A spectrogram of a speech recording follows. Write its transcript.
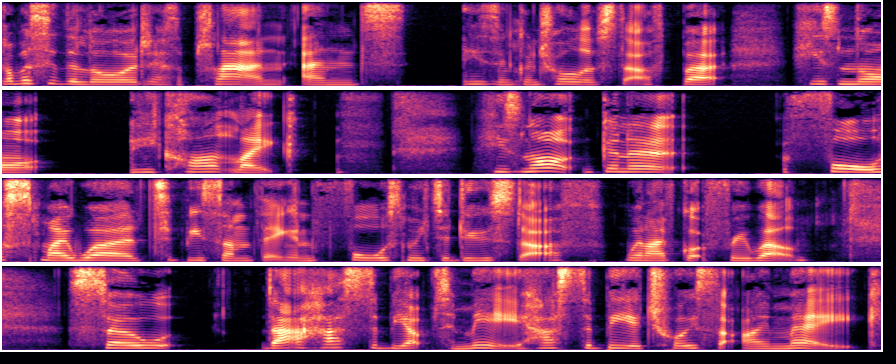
obviously the Lord has a plan and he's in control of stuff, but he's not he can't like he's not gonna force my word to be something and force me to do stuff when I've got free will. So that has to be up to me. It has to be a choice that I make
